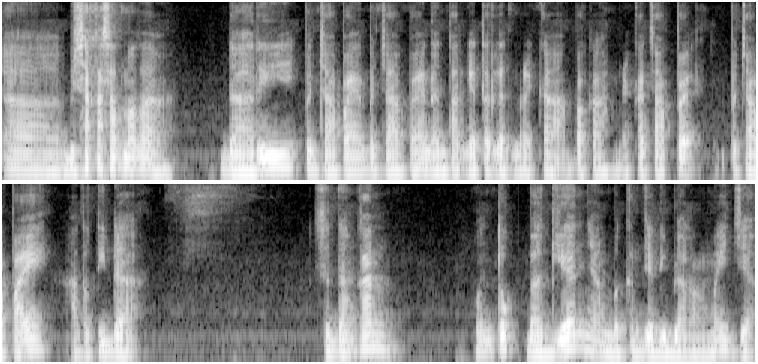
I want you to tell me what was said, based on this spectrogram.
uh, bisa kasat mata dari pencapaian-pencapaian dan target-target mereka apakah mereka capek tercapai atau tidak. Sedangkan untuk bagian yang bekerja di belakang meja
